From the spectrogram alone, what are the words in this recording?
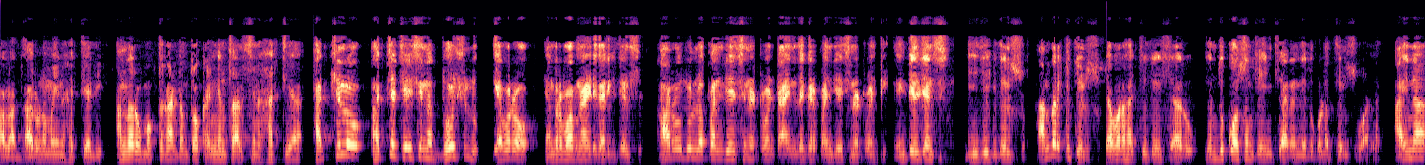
చాలా దారుణమైన హత్య అది. అందరూ ముక్తకంఠంతో ఖండించాల్సిన హత్య. హత్యలో హత్య చేసిన దోషులు ఎవరో చంద్రబాబు నాయుడు గారికి తెలుసు. ఆ రోజుల్లో పనిచేసినటువంటి ఆయన దగ్గర పనిచేసినటువంటి ఇంటెలిజెన్స్ డీజీకి తెలుసు. అందరికీ తెలుసు ఎవరు హత్య చేశారు ఎందుకోసం చేయించారనేది కూడా తెలుసు వాళ్ళకి. ఆయన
